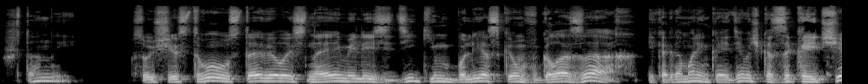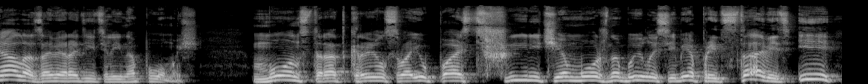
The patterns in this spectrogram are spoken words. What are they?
штаны. Существо уставилось на Эмили с диким блеском в глазах, и когда маленькая девочка закричала, зовя родителей на помощь, монстр открыл свою пасть шире, чем можно было себе представить, и...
